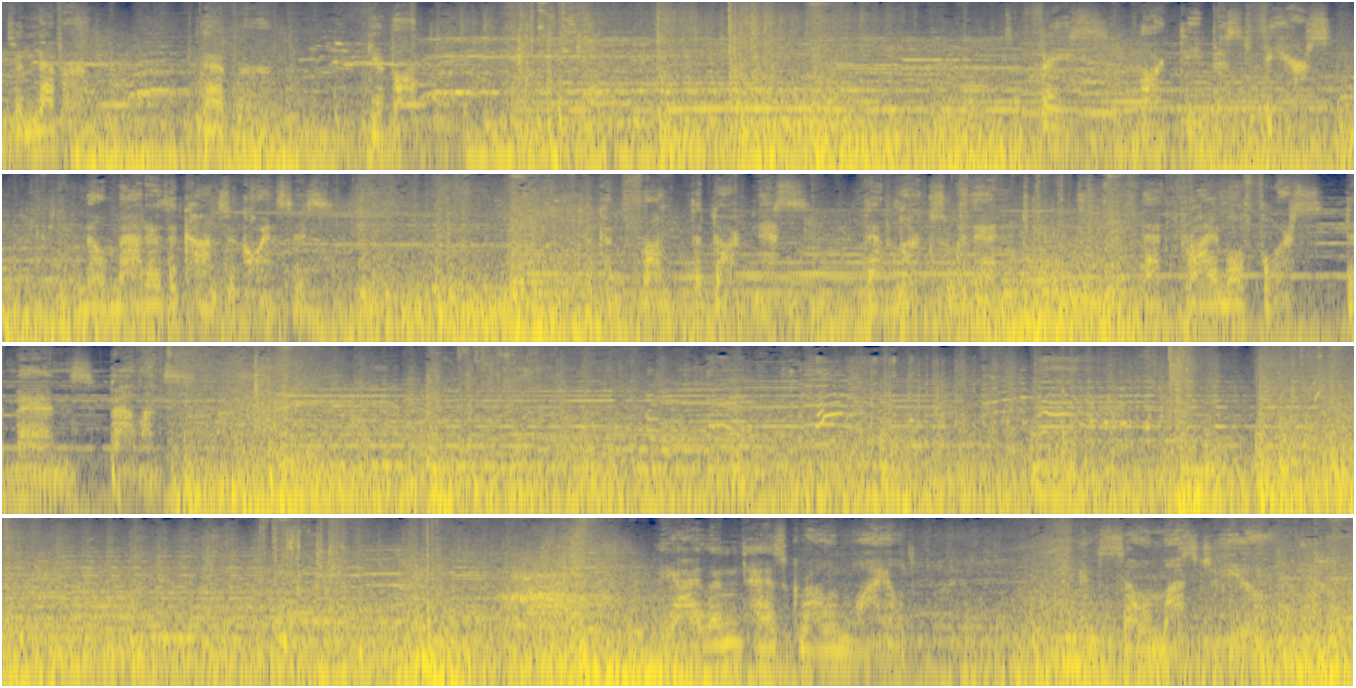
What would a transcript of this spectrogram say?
To never, ever give up. To face our deepest fears, no matter the consequences. Confront the darkness that lurks within. That primal force demands balance. The island has grown wild, and so must you.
